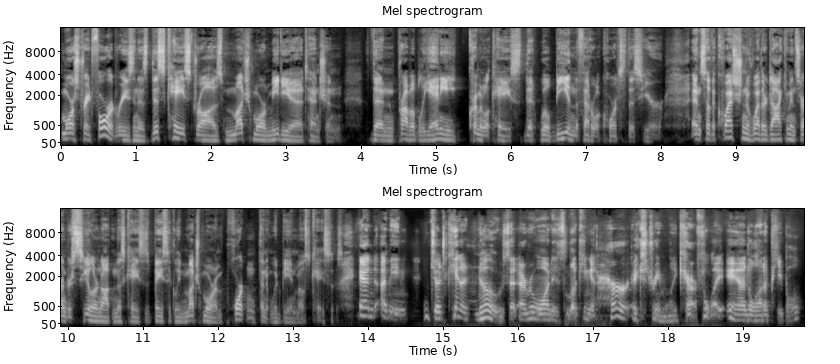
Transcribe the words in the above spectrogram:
more straightforward reason is this case draws much more media attention than probably any criminal case that will be in the federal courts this year. And so the question of whether documents are under seal or not in this case is basically much more important than it would be in most cases. And I mean, Judge Cannon knows that everyone is looking at her extremely carefully. And a lot of people,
